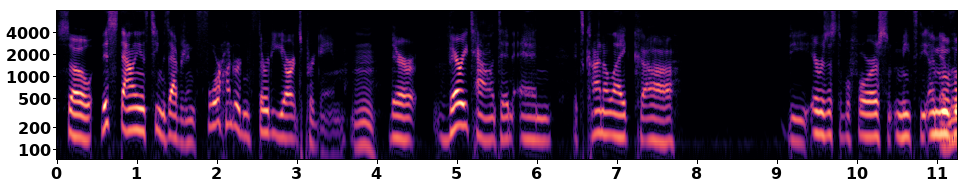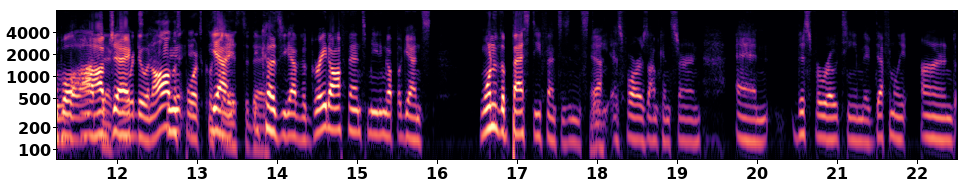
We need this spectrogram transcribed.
So this Stallions team is averaging 430 yards per game. They're very talented, and it's kind of like. Uh, the irresistible force meets the immovable, Immovable object. object. We're doing all the Yeah, sports yeah, cliches today. because you have a great offense meeting up against one of the best defenses in the Yeah. state, as far as I'm concerned. And this Verot team, they've definitely earned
